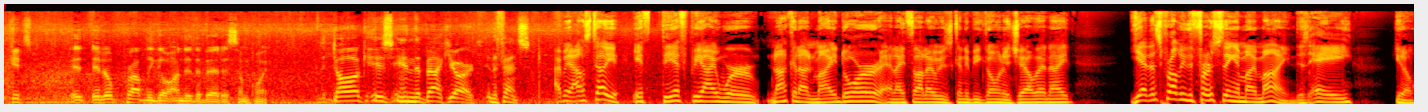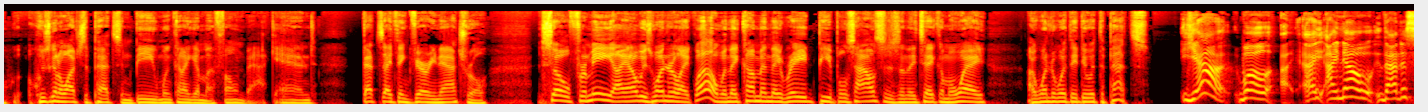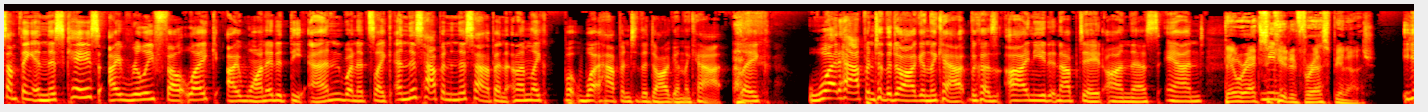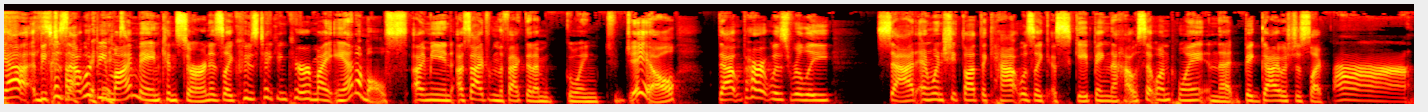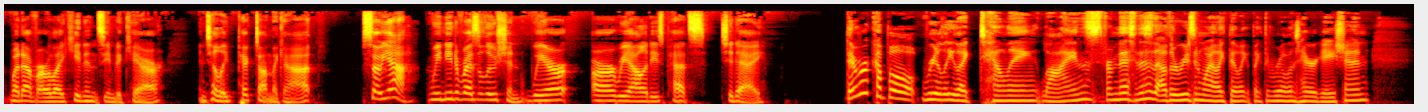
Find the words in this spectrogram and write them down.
It's. It, it'll probably go under the bed at some point. The dog is in the backyard, in the fence. I mean, I'll tell you, if the FBI were knocking on my door and I thought I was going to be going to jail that night, yeah, that's probably the first thing in my mind is A, you know, who's going to watch the pets, and B, when can I get my phone back? And that's, I think, very natural. So for me, I always wonder, like, well, when they come and they raid people's houses and they take them away, I wonder what they do with the pets. Yeah, well, I, I know that is something in this case. I really felt like I wanted at the end when it's like, and this happened and this happened. And I'm like, but what happened to the dog and the cat? Like, what happened to the dog and the cat? Because I need an update on this. And They were executed for espionage. yeah, because that Stop would be it. my main concern is like, who's taking care of my animals? I mean, aside from the fact that I'm going to jail, that part was really sad. And when she thought the cat was like escaping the house at one point, and that big guy was just like, whatever, like he didn't seem to care until he picked on the cat. So, yeah, we need a resolution. Where are reality's pets today? There were a couple really like telling lines from this. And this is the other reason why I like the like, like the real interrogation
